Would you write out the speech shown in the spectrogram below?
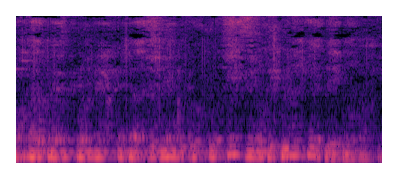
অকালত অ্যাপয়েন্টমেন্ট নেবার জন্য অনুরোধ করছি শ্রীমতী পিঙ্কি দেববর্মাকে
